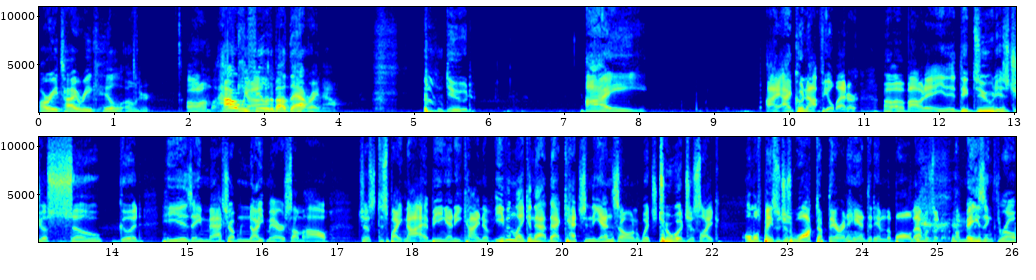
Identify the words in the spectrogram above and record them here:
are a Tyreek Hill owner. Oh my! How are God. we feeling about that right now, dude? I I I could not feel better uh, about it. The dude is just so good. He is a matchup nightmare somehow. Just despite not being any kind of even like in that that catch in the end zone, which Tua just like almost basically just walked up there and handed him the ball. That was an amazing throw.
